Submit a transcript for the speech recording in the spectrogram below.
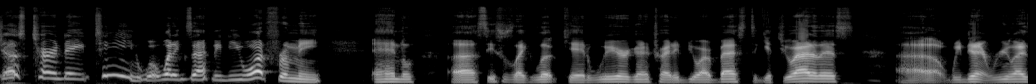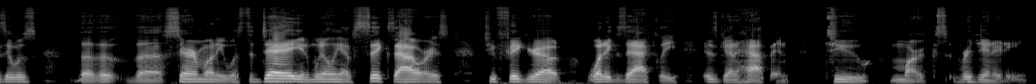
just turned 18. What what exactly do you want from me? And uh, Cecil's like, look, kid, we're gonna try to do our best to get you out of this. Uh, we didn't realize it was the, the the ceremony was today, and we only have six hours to figure out what exactly is gonna happen to Mark's virginity.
